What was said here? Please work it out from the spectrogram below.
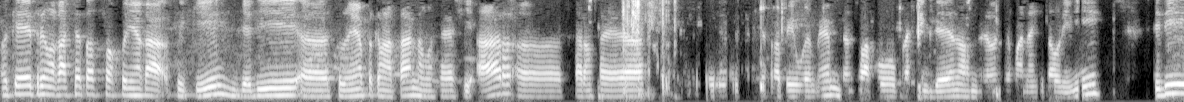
Oke, terima kasih atas waktunya Kak Vicky. Jadi uh, sebelumnya perkenalkan nama saya Siar. Uh, sekarang saya terapi UMM dan selaku presiden alhamdulillah mana tahun ini. Jadi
